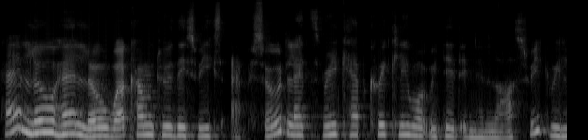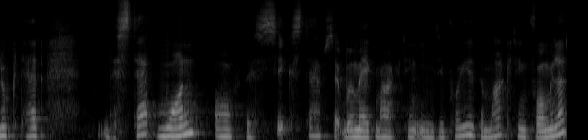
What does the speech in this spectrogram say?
Hello, hello, welcome to this week's episode. Let's recap quickly what we did in the last week. We looked at the step one of the six steps that will make marketing easy for you, the marketing formula,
